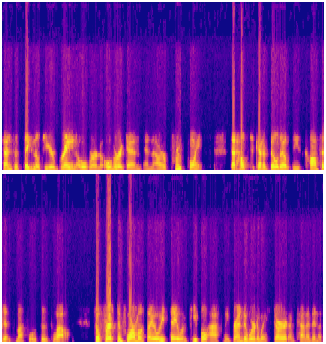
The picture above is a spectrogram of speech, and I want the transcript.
sends a signal to your brain over and over again, and are proof points that help to kind of build out these confidence muscles as well. So first and foremost, I always say when people ask me, Brenda, where do I start? I'm kind of in a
